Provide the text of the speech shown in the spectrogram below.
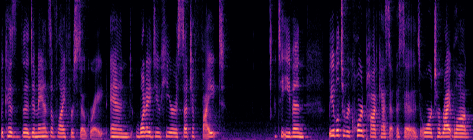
because the demands of life are so great. And what I do here is such a fight to even be able to record podcast episodes or to write blog,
